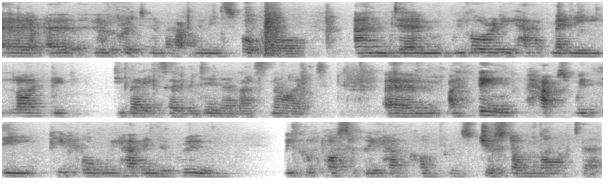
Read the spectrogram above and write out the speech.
uh, uh, who have written about women's football, and um, we've already had many lively debates over dinner last night. Um, I think perhaps with the people we have in the room, we could possibly have a conference just on Marta,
